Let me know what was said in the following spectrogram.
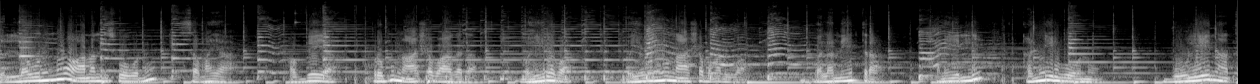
ಎಲ್ಲವನ್ನೂ ಆನಂದಿಸುವವನು ಸಮಯ, ಅವ್ಯಯ, ಪ್ರಭು ನಾಶವಾಗದ ಭೈರವ, ಭಯವನ್ನು ನಾಶ ಮಾಡುವ ಬಲನೇತ್ರ, ಹಣೆಯಲ್ಲಿ ಕಣ್ಣಿರುವವನು ಬೋಲೇನಾಥ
